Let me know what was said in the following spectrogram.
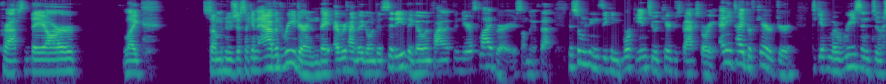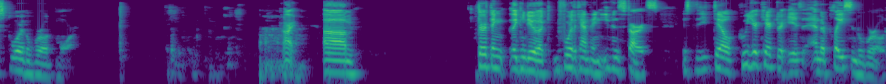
Perhaps they are like someone who's just like an avid reader and they every time they go into a city they go and find like the nearest library or something like that. There's so many things you can work into a character's backstory any type of character to give them a reason to explore the world more. All right um third thing they can do like before the campaign even starts is to detail who your character is and their place in the world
